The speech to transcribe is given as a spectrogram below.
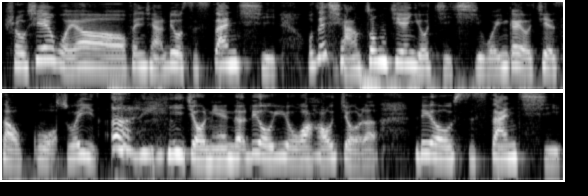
首先我要分享六十三期，我在想中间有几期我应该有介绍过，所以二零一九年的六月，哇，好久了，六十三期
